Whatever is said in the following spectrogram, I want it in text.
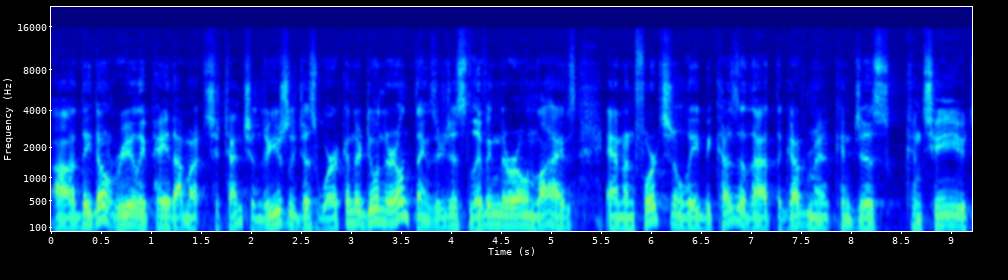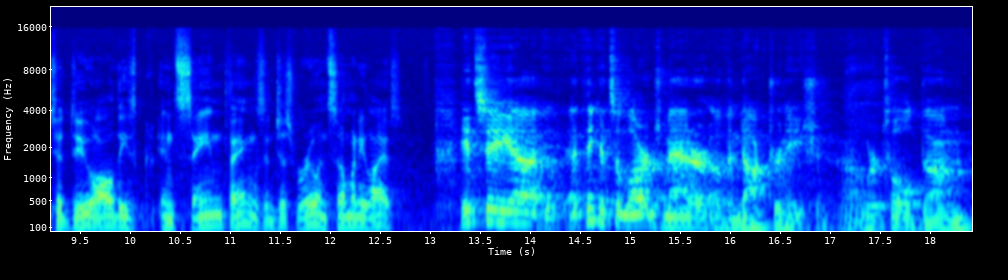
uh, they don't really pay that much attention. They're usually just working. They're doing their own things. They're just living their own lives. And unfortunately, because of that, the government can just continue to do all these insane things and just ruin so many lives. It's a. Uh, I think it's a large matter of indoctrination. Uh, we're told. Um,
